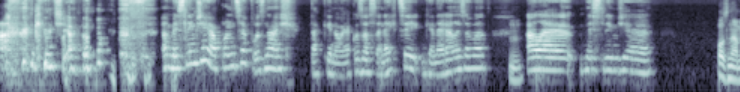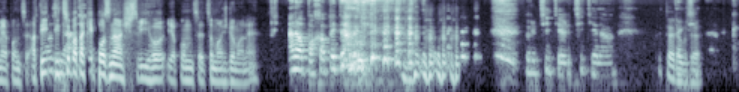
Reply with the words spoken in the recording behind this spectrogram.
A kimchi, ano. A myslím, že Japonce poznáš taky, no, jako zase nechci generalizovat, hmm. ale myslím, že Poznám Japonce. A ty, ty třeba taky poznáš svého Japonce, co máš doma, ne? Ano, pochopitelně. určitě, určitě, no. To je Takže dobře. Tak.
